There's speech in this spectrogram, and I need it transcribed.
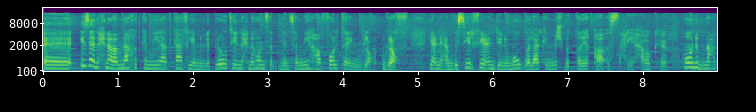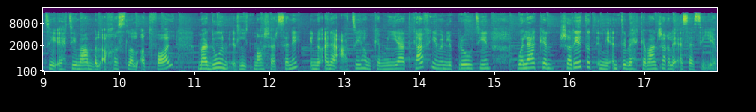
آه إذا نحن ما بناخذ كميات كافية من البروتين نحن هون بنسميها faltering growth يعني عم بصير في عندي نمو ولكن مش بالطريقة الصحيحة. أوكي. هون بنعطي اهتمام بالأخص للأطفال ما دون ال 12 سنة إنه أنا أعطيهم كميات كافية من البروتين ولكن شريطة إني أنتبه كمان شغلة أساسية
